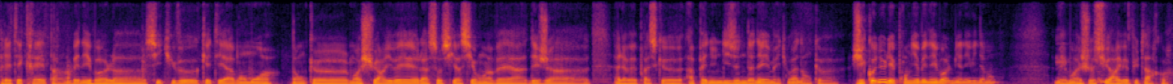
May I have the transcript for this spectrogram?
Elle a été créée par un bénévole, euh, si tu veux, qui était avant moi. Donc euh, moi je suis arrivé, l'association avait euh, déjà, euh, elle avait presque à peine une dizaine d'années, mais tu vois, donc euh, j'ai connu les premiers bénévoles bien évidemment, mais moi je suis arrivé plus tard quoi.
